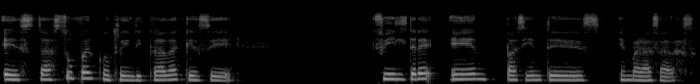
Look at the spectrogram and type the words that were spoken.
está súper contraindicada que se filtre en pacientes embarazadas.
